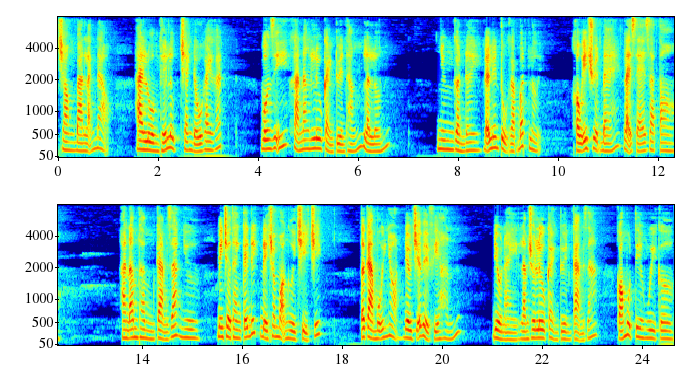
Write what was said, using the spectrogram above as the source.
Trong ban lãnh đạo, hai luồng thế lực tranh đấu gay gắt. Vốn dĩ khả năng lưu cảnh tuyển thắng là lớn. Nhưng gần đây lại liên tục gặp bất lợi. Khẩu ít chuyện bé lại xé ra to. Hắn âm thầm cảm giác như mình trở thành cái đích để cho mọi người chỉ trích. Tất cả mũi nhọn đều chĩa về phía hắn. Điều này làm cho Lưu Cảnh Tuyền cảm giác Có một tia nguy cơ.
